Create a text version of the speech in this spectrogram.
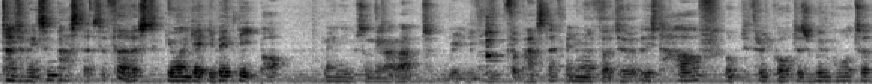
time to make some pasta. So first, you want to get your big deep pot, mainly something like that, really for pasta. And you want to fill it to at least half, up to three quarters with water.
